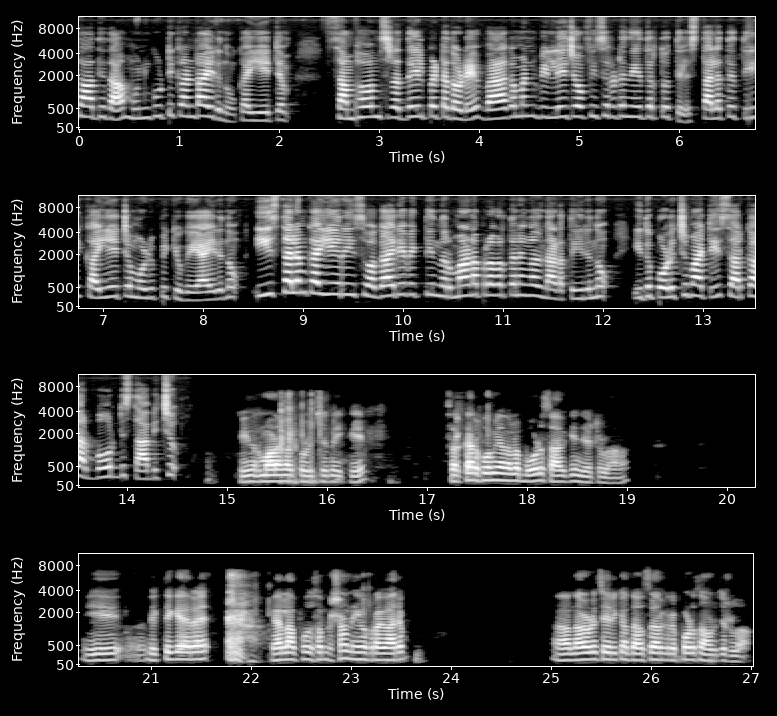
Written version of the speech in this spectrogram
സാധ്യത മുൻകൂട്ടി കണ്ടായിരുന്നു കയ്യേറ്റം. സംഭവം ശ്രദ്ധയിൽപ്പെട്ടതോടെ വാഗമൺ വില്ലേജ് ഓഫീസറുടെ നേതൃത്വത്തിൽ സ്ഥലത്തെത്തി കയ്യേറ്റം ഒഴിപ്പിക്കുകയായിരുന്നു. ഈ സ്ഥലം കയ്യേറി സ്വകാര്യ വ്യക്തി നിർമ്മാണ പ്രവർത്തനങ്ങൾ നടത്തിയിരുന്നു. ഇത് പൊളിച്ചുമാറ്റി സർക്കാർ ബോർഡ് സ്ഥാപിച്ചു. ഈ നിർമ്മാണങ്ങൾ പൊളിച്ചു നീക്കുകയും സർക്കാർ ഭൂമി എന്നുള്ള ബോർഡ് സ്ഥാപിക്കുകയും ചെയ്തിട്ടുള്ളതാണ്. ഈ വ്യക്തിക്കേറെ കേരള ഭൂസംരക്ഷണ നിയമപ്രകാരം നടപടി സ്വീകരിക്കാൻ തഹസിൽദാർക്ക് റിപ്പോർട്ട് സമർപ്പിച്ചിട്ടുള്ളതാണ്.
